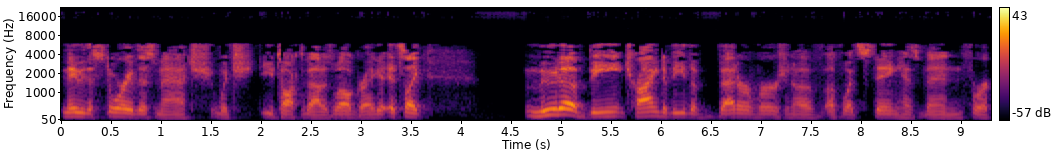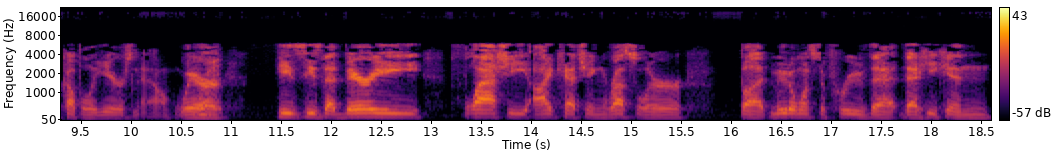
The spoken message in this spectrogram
maybe the story of this match, which you talked about as well, Greg. It's like Muta being trying to be the better version of of what Sting has been for a couple of years now, where Right. he's he's that very flashy, eye catching wrestler, but Muta wants to prove that that he can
